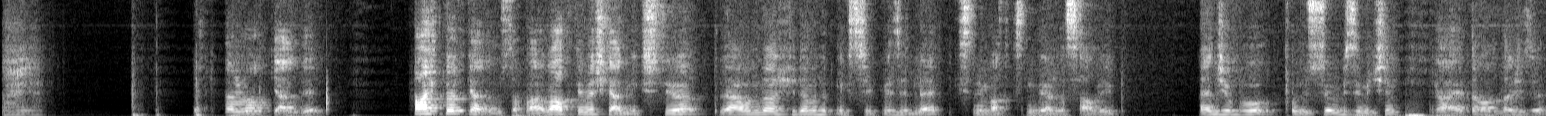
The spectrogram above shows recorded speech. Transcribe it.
Aynen. Rakipten rock geldi. H4 geldi Mustafa abi. At G5 gelmek istiyor. Devamında şidemet etmek isteyecek vezirle. İkisinin baskısını bir arada sağlayıp. Bence bu pozisyon bizim için gayet avantajlı.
